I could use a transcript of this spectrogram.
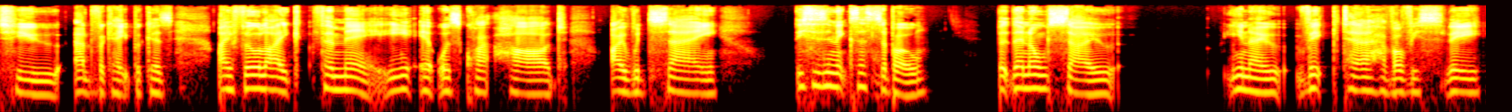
to advocate because I feel like for me it was quite hard. I would say this is inaccessible, but then also, you know, VICTA have obviously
